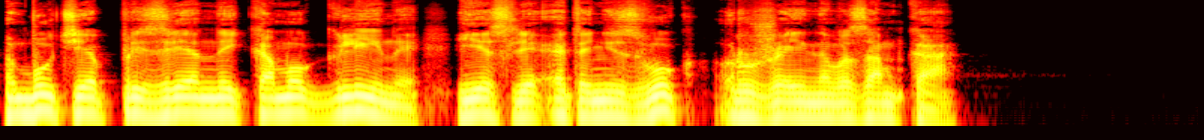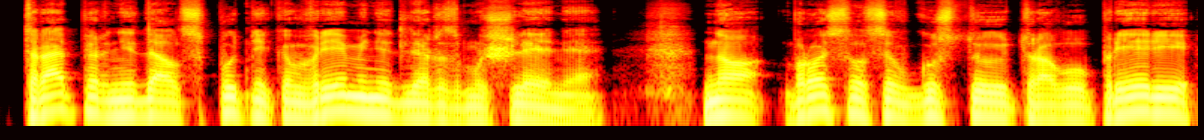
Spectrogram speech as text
Будь я презренный комок глины, если это не звук ружейного замка». Траппер не дал спутникам времени для размышления — но бросился в густую траву прерии,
